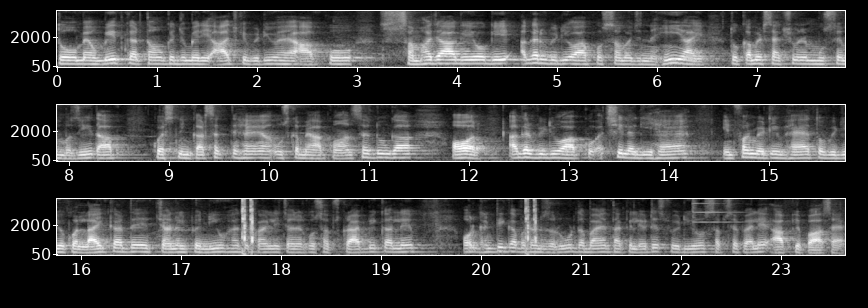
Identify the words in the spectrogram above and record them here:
तो मैं उम्मीद करता हूँ कि जो मेरी आज की वीडियो है आपको समझ आ गई होगी। अगर वीडियो आपको समझ नहीं आई तो कमेंट सेक्शन में मुझसे मज़ीद आप क्वेश्चनिंग कर सकते हैं, उसका मैं आपको आंसर दूँगा। और अगर वीडियो आपको अच्छी लगी है इन्फॉर्मेटिव है तो वीडियो को लाइक कर दें। चैनल पे न्यू है तो काइंडली चैनल को सब्सक्राइब भी कर लें। और घंटी का बटन ज़रूर दबाएँ ताकि लेटेस्ट वीडियो सबसे पहले आपके पास आए।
